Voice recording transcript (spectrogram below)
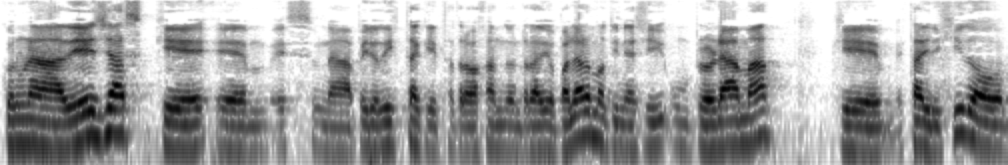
con una de ellas, que eh, es una periodista que está trabajando en Radio Palermo, tiene allí un programa que está dirigido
